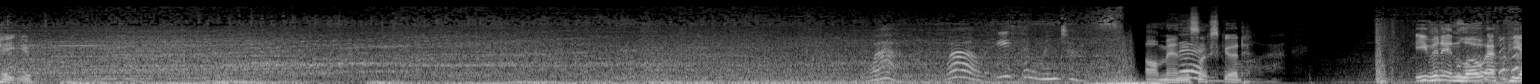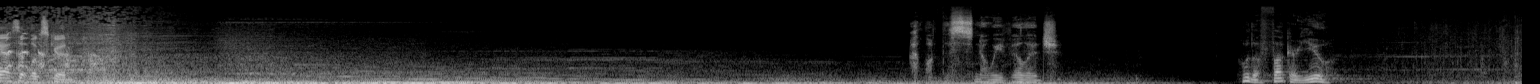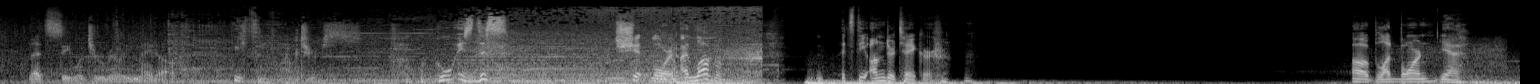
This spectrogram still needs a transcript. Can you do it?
Hate you. Well, well, Ethan Winters. Oh man, this looks good. are. Even in low FPS, it looks good. I love this snowy village. Who the fuck are you? Let's see what you're really made of. Ethan Winters. Who is this shit lord? I love him. It's the Undertaker. Oh, Bloodborne? Yeah.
